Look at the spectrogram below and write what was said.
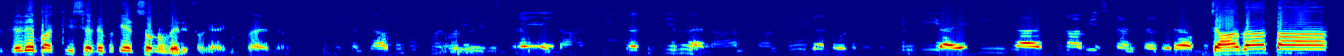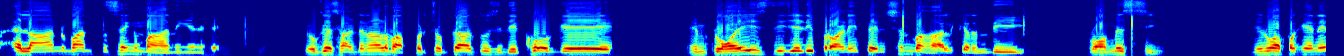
ਜਿਹੜੇ ਬਾਕੀ ਸਰਟੀਫਿਕੇਟਸ ਉਹਨੂੰ ਵੈਰੀਫਾਈ ਜਾਏਗਾ ਤੇ ਪੰਜਾਬ ਦੇ ਮੁੱਖ ਮੰਤਰੀ ਨੇ ਜਿਸ ਤਰ੍ਹਾਂ ਇਹ ਐਲਾਨ ਕੀਤਾ ਤੁਸੀਂ ਇਹਨੂੰ ਐਲਾਨ ਮੰਨਦੇ ਹੋ ਜਾਂ ਨੋਟੀਫਿਕੇਸ਼ਨ ਵੀ ਆਏਗੀ ਜਾਂ ਚੁਣਾਵੀ ਸਟੈਂਟ ਹੈ ਜਿਹੜਾ ਜ਼ਿਆਦਾ ਤਾਂ ਐਲਾਨਵੰਤ ਸਿੰਘ ਮਾਨ ਹੀ ਹੈ ਕਿਉਂਕਿ ਸਾਡੇ ਨਾਲ ਵਾਪਰ ਚੁੱਕਾ। ਤੁਸੀਂ ਦੇਖੋ ਕਿ EMPLOYEES ਦੀ ਜਿਹੜੀ ਪੁਰਾਣੀ ਪੈਨਸ਼ਨ ਬਹਾਲ ਕਰਨ ਦੀ ਪ੍ਰੋਮਿਸ ਸੀ ਜਿਹਨੂੰ ਆਪਾਂ ਕਹਿੰਦੇ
